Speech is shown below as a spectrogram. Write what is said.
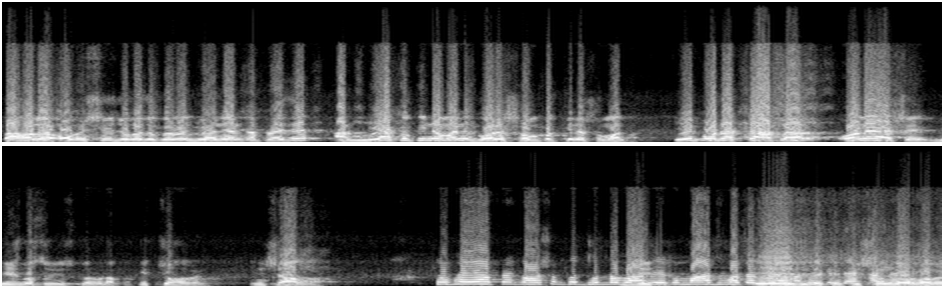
তাহলে অবশ্যই যোগাযোগ করবেন জুহানি এন্টারপ্রাইজে আর মিয়াকো কিনা মানে ঘরের সম্পদ কিনা সমান। এই প্রোডাক্টটা আপনার অনায়াসে বিশ বছর ইউজ করবেন আপনি কিচ্ছু হবে না ইনশাআল্লাহ। তো ভাইয়া আপনাকে অসংখ্য ধন্যবাদ। এরকম মাছ ভাজা এই যে দেখেন, কি দেখালেন। সুন্দরভাবে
